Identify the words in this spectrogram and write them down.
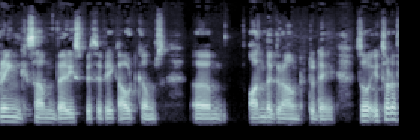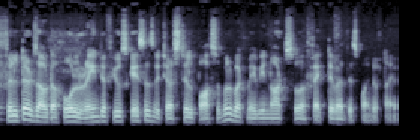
bring some very specific outcomes um, on the ground today. So it sort of filters out a whole range of use cases which are still possible, but maybe not so effective at this point of time.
